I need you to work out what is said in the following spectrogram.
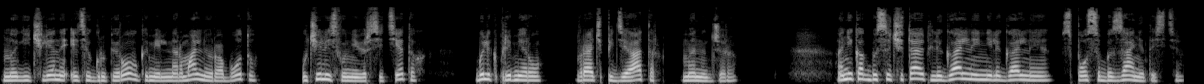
Многие члены этих группировок имели нормальную работу, учились в университетах, были, к примеру, врач-педиатр, менеджеры. Они как бы сочетают легальные и нелегальные способы занятости.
